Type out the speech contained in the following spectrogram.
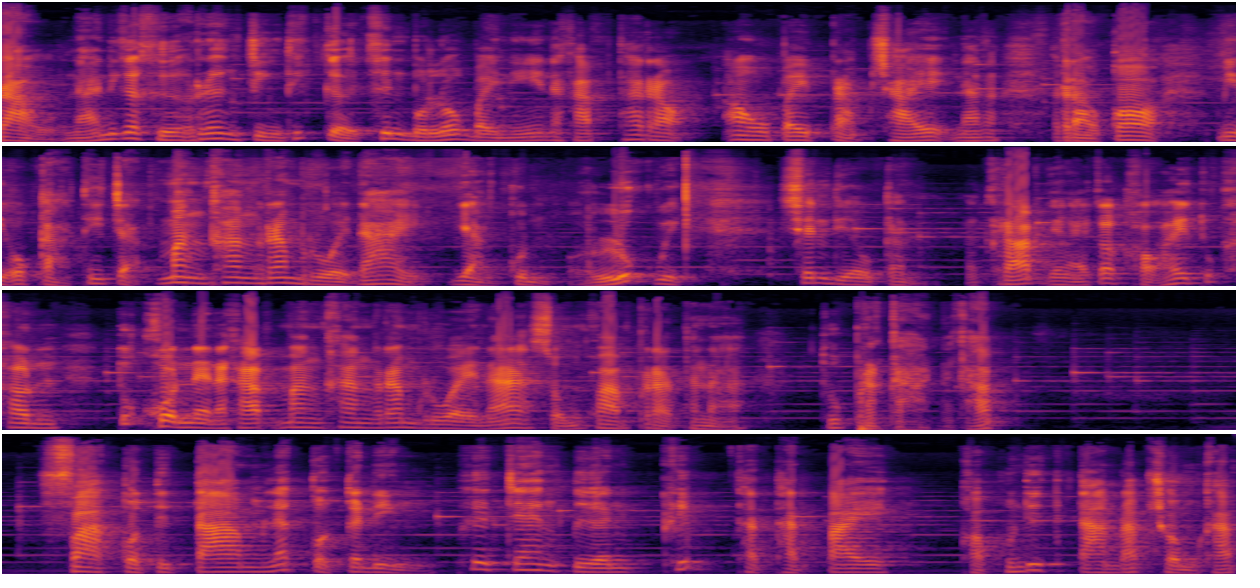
เรานะนี่ก็คือเรื่องจริงที่เกิดขึ้นบนโลกใบนี้นะครับ ถ้าเราเอาไปปรับใช้นะเราก็มีโอกาสที่จะมั่งคั่งร่ำรวยได้อย่างคุณลุกวิกเช่นเดียวกันนะครับยังไงก็ขอให้ทุกคนทุกคนเนี่ยนะครับ มั่งคั่งร่ำรวยนะ สมความปรารถนาทุกประการนะครับ ฝากกดติดตามและกดกระดิ่ง เพื่อแจ้งเตือนคลิปถัดๆไป ขอบคุณที่ติดตามรับชมครับ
